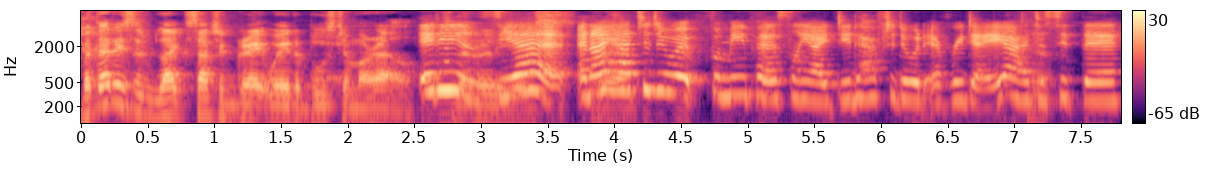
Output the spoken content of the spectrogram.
But that is like such a great way to boost your morale. It is, really yeah. is. And I had to do it for me personally. I did have to do it every day. I had to sit there,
